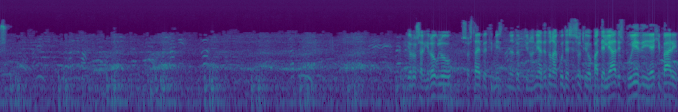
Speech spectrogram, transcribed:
στόχους. Γιώργος Αργυρόγλου σωστά υπενθυμίζει την αντεπικοινωνία. Δεν τον ακούτε εσείς ότι ο Παντελιάδης που ήδη έχει πάρει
